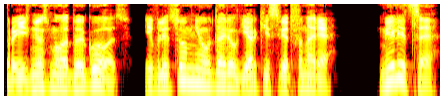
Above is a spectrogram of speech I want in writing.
произнес молодой голос, и в лицо мне ударил яркий свет фонаря. «Милиция!»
